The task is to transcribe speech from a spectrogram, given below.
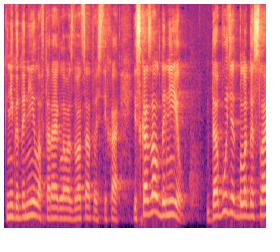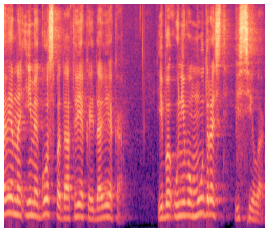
Книга Даниила, 2 глава с 20 стиха. «И сказал Даниил, да будет благословенно имя Господа от века и до века, ибо у него мудрость и сила.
